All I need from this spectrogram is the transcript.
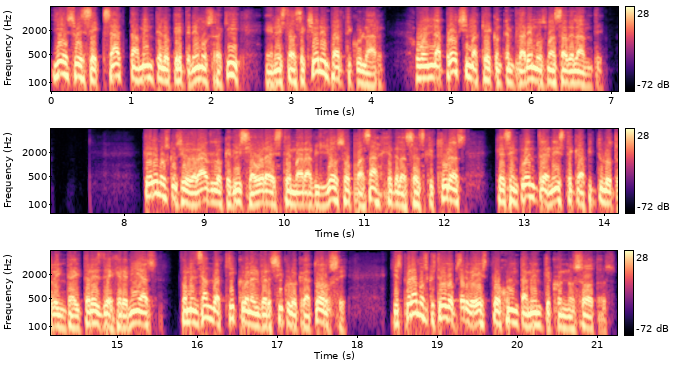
Y eso es exactamente lo que tenemos aquí, en esta sección en particular, o en la próxima que contemplaremos más adelante. Queremos considerar lo que dice ahora este maravilloso pasaje de las Escrituras que se encuentra en este capítulo 33 de Jeremías, comenzando aquí con el versículo 14, y esperamos que usted observe esto juntamente con nosotros.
